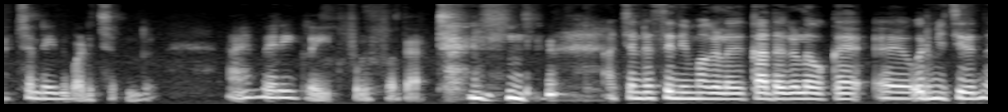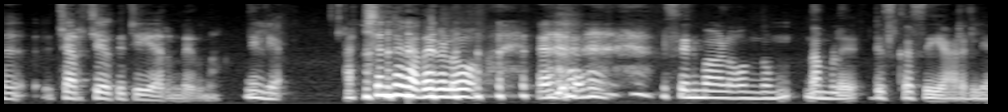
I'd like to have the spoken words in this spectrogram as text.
അച്ഛന്റെ നിന്ന് പഠിച്ചിട്ടുണ്ട്. I am very grateful for that അച്ഛന്റെ സിനിമകൾ കഥകളും ഒക്കെ ഒരുമിച്ചിരുന്ന് ചർച്ചയൊക്കെ ചെയ്യാറുണ്ടായിരുന്നു? ഇല്ല. അച്ഛന്റെ കഥകളോ സിനിമകളോ ഒന്നും നമ്മൾ ഡിസ്കസ് ചെയ്യാറില്ല.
